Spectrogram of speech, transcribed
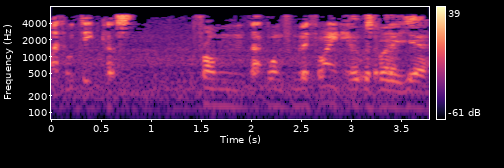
I thought Deep Cut's from that one from Lithuania. or the yeah.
